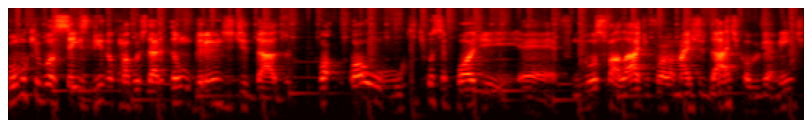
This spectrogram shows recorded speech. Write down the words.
como que vocês lidam com uma quantidade tão grande de dados? Qual, qual o que, que você pode é, nos falar de forma mais didática, obviamente,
